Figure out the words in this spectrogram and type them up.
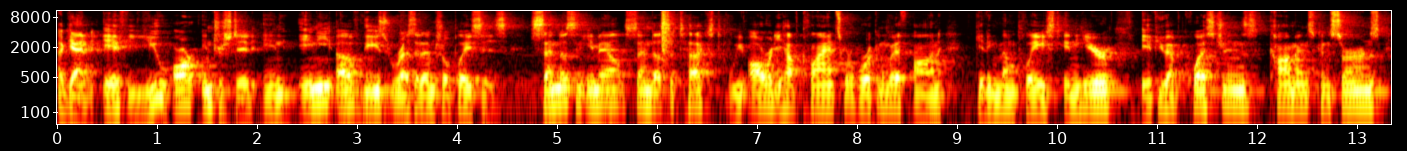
Again, if you are interested in any of these residential places, send us an email, send us a text. We already have clients we're working with on getting them placed in here. If you have questions, comments, concerns,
